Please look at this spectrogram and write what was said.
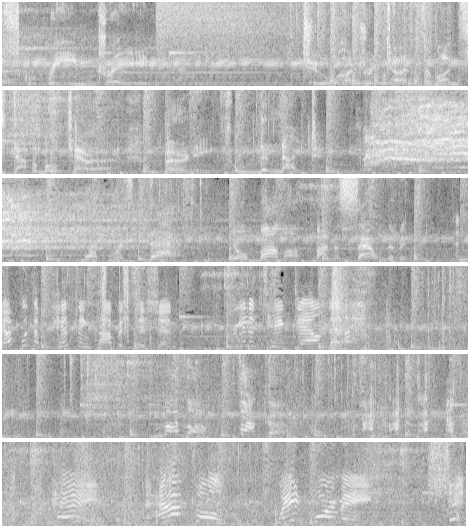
Scream Train. 200 tons of unstoppable terror burning through the night. What was that? Yo mama, by the sound of it. Enough with the pissing competition. We're gonna take down the... Motherfucker! hey! Assholes! Wait for me! Shit!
